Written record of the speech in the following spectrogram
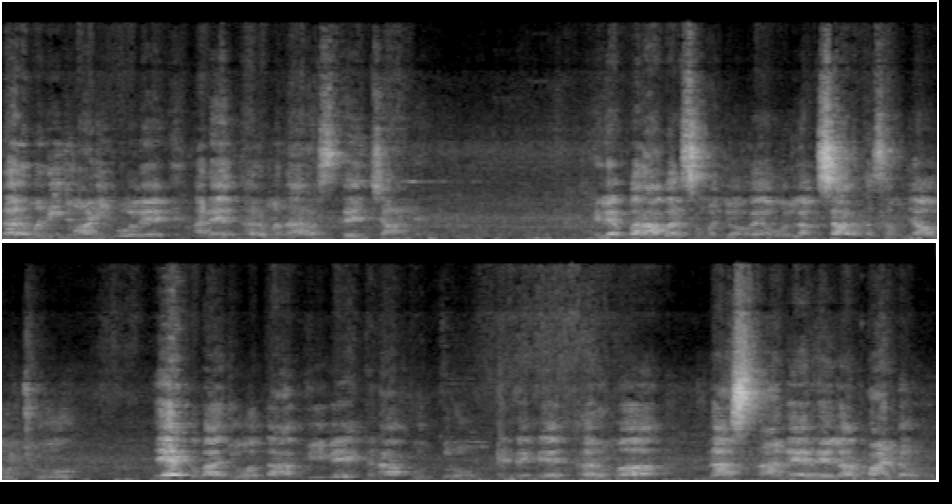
ધર્મની જ વાણી બોલે અને ધર્મના રસ્તે ચાલે. એટલે બરાબર સમજો હવે હું લક્ષાર્થ સમજાવું છું. એક બાજુ હતા વિવેકના પુત્રો, એટલે કે ધર્મના સ્થાને રહેલા પાંડવો.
